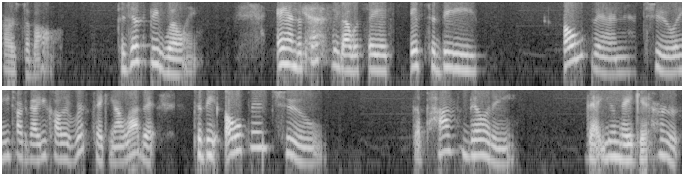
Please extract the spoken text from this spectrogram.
first of all, to just be willing. And the Yes. second thing I would say is, is to be open to, and you talked about, you call it risk taking, I love it, to be open to the possibility that you may get hurt.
